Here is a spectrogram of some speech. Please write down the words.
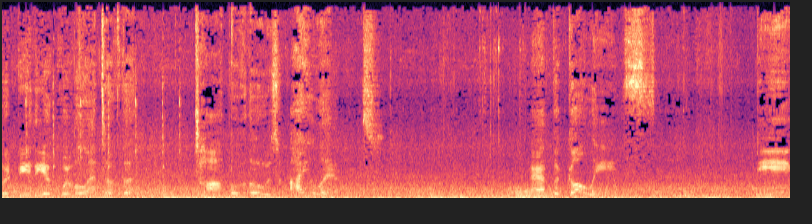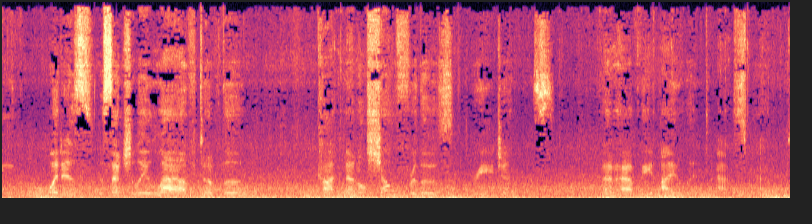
would be the equivalent of the top of those islands. And the gullies being what is essentially left of the continental shelf for those regions that have the island aspect.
